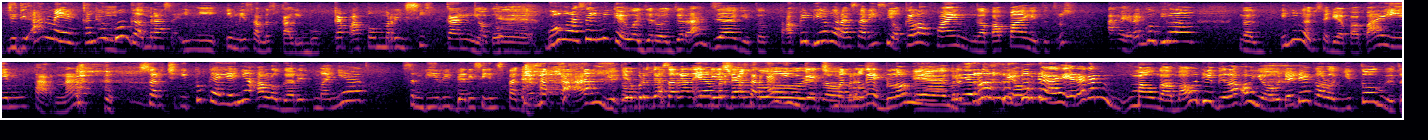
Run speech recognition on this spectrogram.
jadi aneh karena gue nggak merasa ini ini sama sekali bokep atau merisihkan gitu. Oke. Gue ngerasa ini kayak wajar-wajar aja gitu. Tapi dia ngerasa risih. Oke lah fine nggak apa-apa gitu. Terus akhirnya gue bilang nggak ini nggak bisa diapa-apain karena search itu kayaknya algoritmanya sendiri dari si Instagramnya kan? Gitu. Ya berdasarkan engagement berdasarkan lu, engagement gitu. lu Berarti- sebelumnya Iya, gitu. Terus ya udah akhirnya kan mau nggak mau dia bilang oh ya udah deh kalau gitu gitu.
